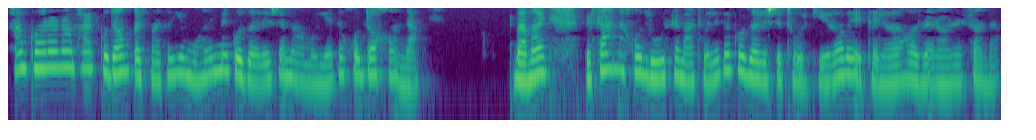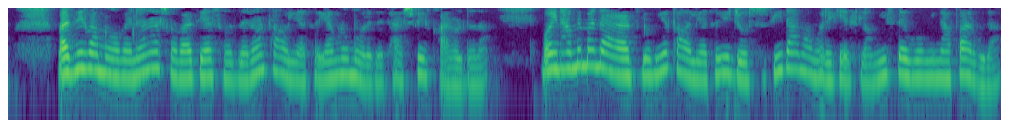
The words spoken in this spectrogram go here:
همکارانم هر کدام قسمت های مهم گزارش مأموریت خود را خواندم و من به سهم خود رؤوس مطالب گزارش ترکیه را به اطلاع حاضران رساندم. وزیر و معاونانش و بعضی از حاضران فعالیتهایم را مورد تشویق قرار دادم با این همه من در ارزیابی فعالیت های جاسوسی در ممالک اسلامی سومین نفر بودم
